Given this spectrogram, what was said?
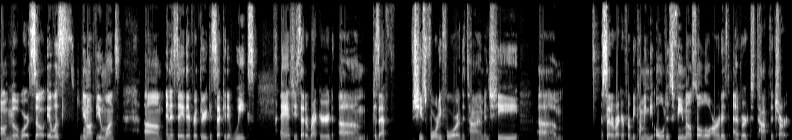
on mm-hmm. Billboard. So it was, you know, a few months. Um, and it stayed there for three consecutive weeks and she set a record because um, she's 44 at the time, and she um, set a record for becoming the oldest female solo artist ever to top the chart.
